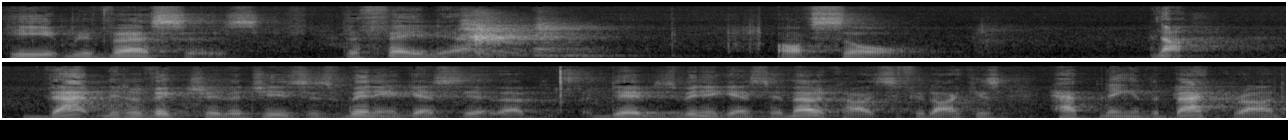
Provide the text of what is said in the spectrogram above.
He reverses the failure of Saul. Now, that little victory that Jesus is winning against the, uh, David is winning against the Amalekites, if you like, is happening in the background.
